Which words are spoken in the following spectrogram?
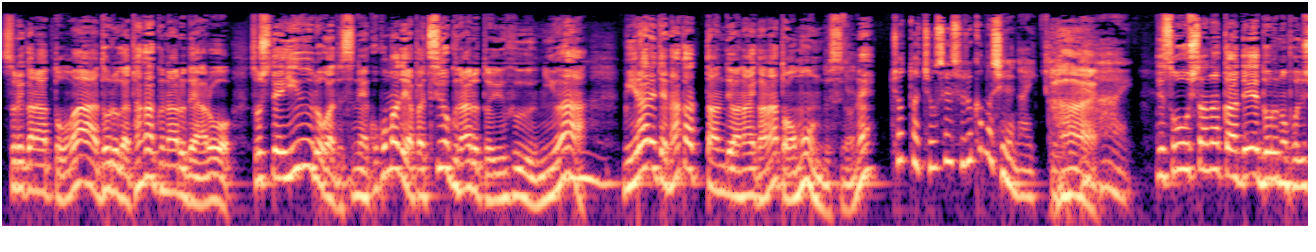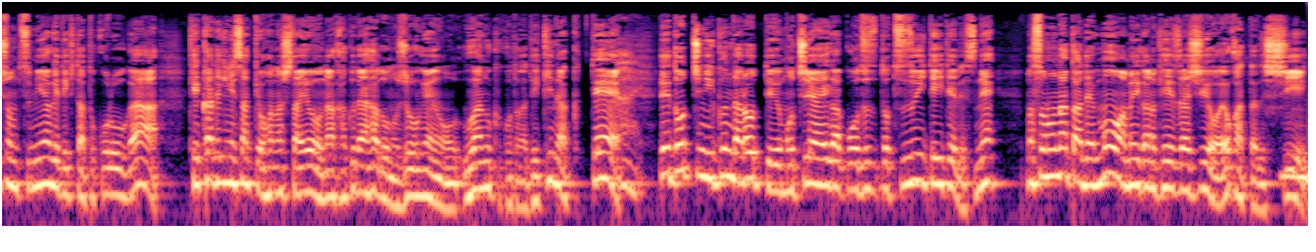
それからあとはドルが高くなるであろう、そしてユーロがですね、ここまでやっぱり強くなるというふうには、見られてなかったんではないかなと思うんですよね。ちょっと調整するかもしれないっていう、ね、はい。はいで、そうした中でドルのポジション積み上げてきたところが、結果的にさっきお話したような拡大波動の上限を上抜くことができなくて、はい、で、どっちに行くんだろうっていう持ち合いがこうずっと続いていてですね、まあ、その中でもアメリカの経済指標は良かったですし、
